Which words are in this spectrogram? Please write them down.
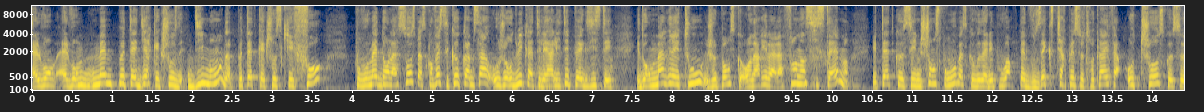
elles, vont, elles vont même peut-être dire quelque chose d'immonde, peut-être quelque chose qui est faux, pour vous mettre dans la sauce, parce qu'en fait, c'est que comme ça, aujourd'hui, que la télé-réalité peut exister. Et donc, malgré tout, je pense qu'on arrive à la fin d'un système, et peut-être que c'est une chance pour vous, parce que vous allez pouvoir peut-être vous extirper ce truc-là et faire autre chose que, ce,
